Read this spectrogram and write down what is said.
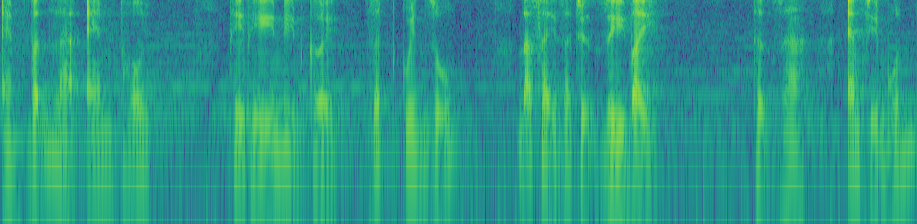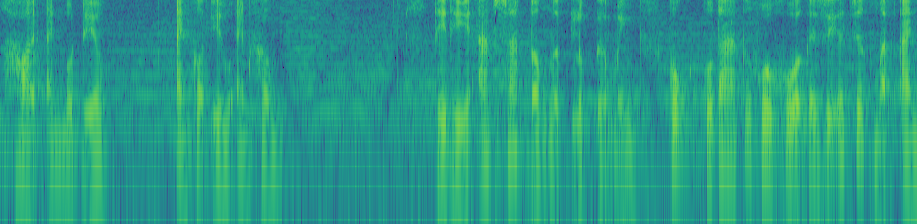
em vẫn là em thôi. Thì thì mỉm cười, rất quyến rũ. Đã xảy ra chuyện gì vậy? Thực ra, em chỉ muốn hỏi anh một điều. Anh có yêu em không? Thì thì áp sát vào ngực Lục Tử Minh, cô cô ta cứ khua khua cái dĩa trước mặt anh.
